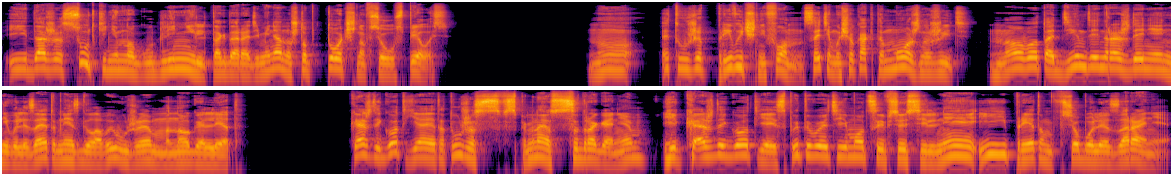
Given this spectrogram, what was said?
И даже сутки немного удлинили тогда ради меня, ну, чтоб точно все успелось. Ну, это уже привычный фон, с этим еще как-то можно жить. Но вот один день рождения не вылезает у меня из головы уже много лет. Каждый год я этот ужас вспоминаю с содроганием, и каждый год я испытываю эти эмоции все сильнее и при этом все более заранее.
